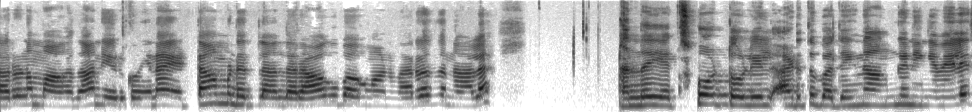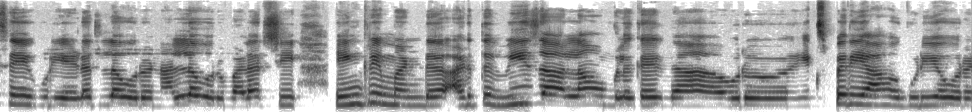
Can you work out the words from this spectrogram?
தருணமாக தான் இருக்கும். ஏன்னா எட்டாம் இடத்துல அந்த ராகு பகவான் வர்றதுனால அந்த எக்ஸ்போர்ட் தொழில் அடுத்து பார்த்தீங்கன்னா அங்கே நீங்கள் வேலை செய்யக்கூடிய இடத்துல ஒரு நல்ல ஒரு வளர்ச்சி இன்க்ரிமெண்ட் அடுத்து விசா எல்லாம் உங்களுக்கு ஒரு எக்ஸ்பெரி ஆகக்கூடிய ஒரு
